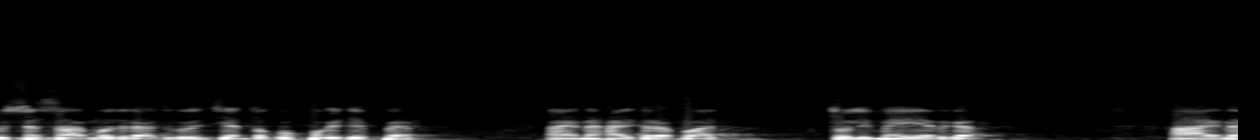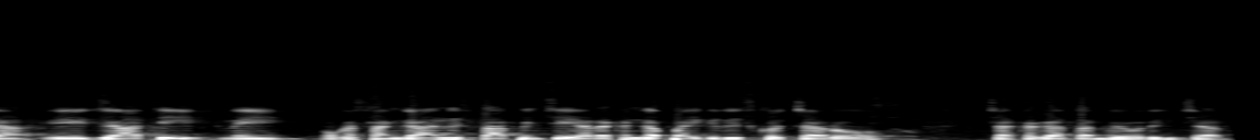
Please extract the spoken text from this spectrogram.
కృష్ణస్వామి ముదిరాజ్ గురించి ఎంతో గొప్పగా చెప్పారు. ఆయన హైదరాబాద్ తొలి మేయర్గా ఆయన ఈ జాతిని ఒక సంఘాన్ని స్థాపించి ఏ రకంగా పైకి తీసుకొచ్చారో చక్కగా తను వివరించారు.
